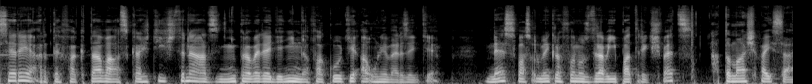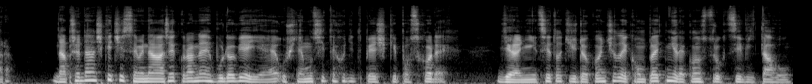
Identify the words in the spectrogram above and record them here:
série Artefakta vás každých 14 dní provede děním na fakultě a univerzitě. Dnes vás od mikrofonu zdraví Patrik Švec a Tomáš Fajsar. Na přednášky či semináře konané v budově je už nemusíte chodit pěšky po schodech. Dělníci totiž dokončili kompletní rekonstrukci výtahu.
